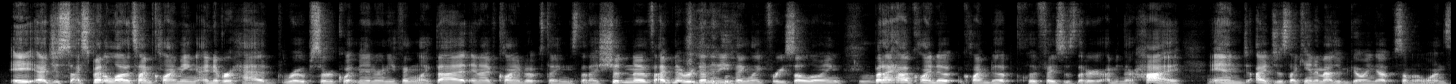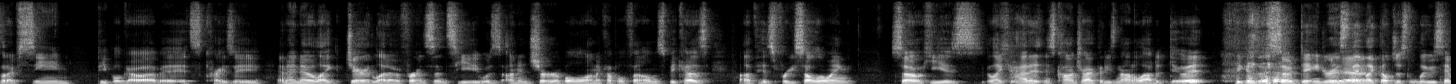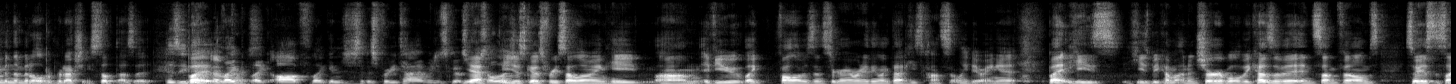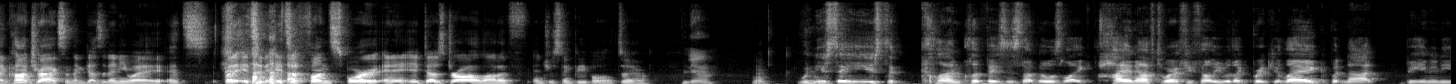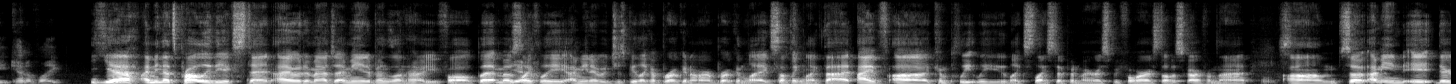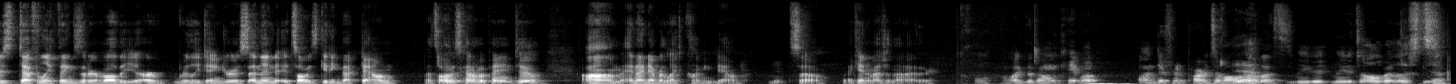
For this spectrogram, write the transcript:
It, I just I spent a lot of time climbing. I never had ropes or equipment or anything like that, and I've climbed up things that I shouldn't have. I've never done anything like free soloing, but I have climbed up climbed up cliff faces that are I mean they're high and I just I can't imagine going up some of the ones that I've seen people go up it, it's crazy and I know like Jared Leto for instance he was uninsurable on a couple films because of his free soloing so he is like had it in his contract that he's not allowed to do it because it's so dangerous Yeah. then like they'll just lose him in the middle of a production. He still does it. Does he but- do it like course. like off like in just in his free time? He just goes yeah for he just goes free soloing. He um if you like follow his instagram or anything like that he's constantly doing it. But he's he's become uninsurable because of it in some films. So he has to sign contracts and then he does it anyway. It's but it's an, it's a fun sport and it, it does draw a lot of interesting people too. Yeah. When you say you used to climb cliff faces and stuff, it was like high enough to where if you fell, you would like break your leg, but not be in any kind of like. yeah i mean that's probably the extent i would imagine i mean it depends on how you fall but most Yeah. likely i mean it would just be like a broken arm broken leg something like that i've uh completely like sliced open my wrist before i still have a scar from that Um, so I mean, it, there's definitely things that are involved that are really dangerous, and then it's always getting back down. That's always Okay. kind of a pain too. Um, and I never liked climbing down, so I can't imagine that either. Cool. I like that that one came up on different parts of all yeah, of our lists. made it made it to all of our lists. Yeah.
